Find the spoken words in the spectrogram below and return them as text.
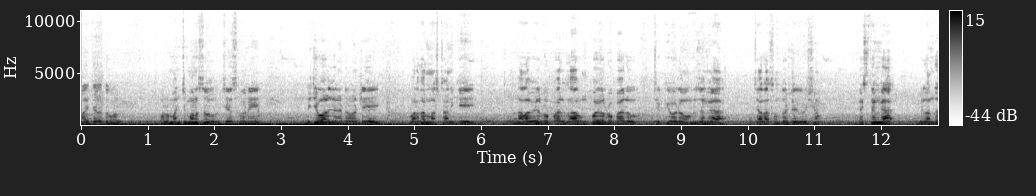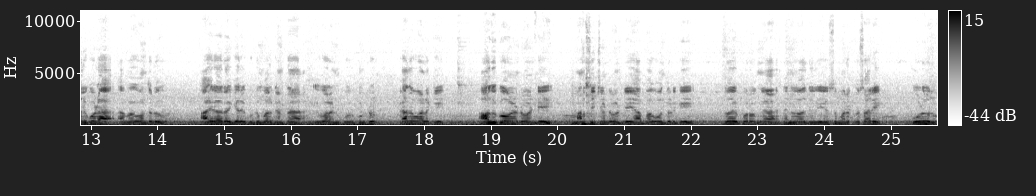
మధ్యతరగతి వాళ్ళు. వాళ్ళ మంచి మనసు చేసుకొని విజయవాడ జరిగినటువంటి వరదల నష్టానికి నలభై వేల రూపాయలు ముప్పై వేల రూపాయలు చెక్ ఇవ్వడం నిజంగా చాలా సంతోషించే విషయం. ఖచ్చితంగా వీళ్ళందరూ కూడా ఆ భగవంతుడు ఆయురారోగ్యాల కుటుంబాలకంతా ఇవ్వాలని కోరుకుంటూ పేదవాళ్ళకి ఆదుకోవాలన్నటువంటి మనసు ఇచ్చినటువంటి ఆ భగవంతుడికి హృదయపూర్వకంగా ధన్యవాదాలు తెలియజేస్తూ మరొకసారి గూడూరు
